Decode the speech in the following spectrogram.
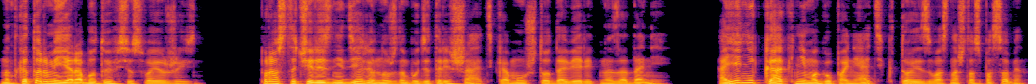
над которыми я работаю всю свою жизнь. Просто через неделю нужно будет решать, кому что доверить на задании, а я никак не могу понять, кто из вас на что способен.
